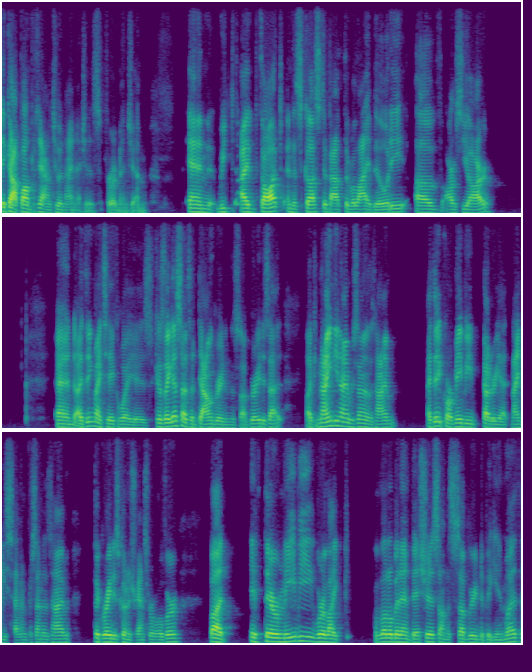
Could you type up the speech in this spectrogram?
it got bumped down to a nine edges for a min gem. And we, I thought and discussed about the reliability of RCR. And I think my takeaway is because I guess that's a downgrade in the subgrade is that like 99% of the time, I think, or maybe better yet, 97% of the time, the grade is going to transfer over. But if there maybe were like a little bit ambitious on a subgrade to begin with,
